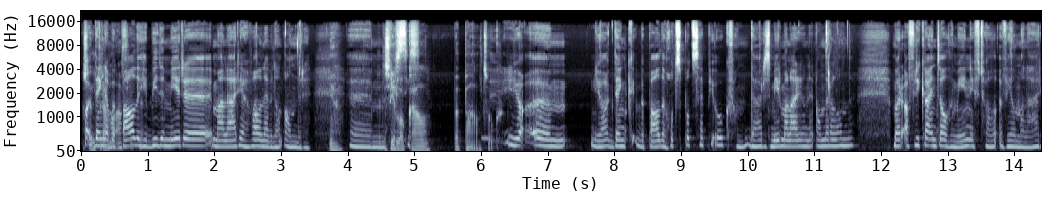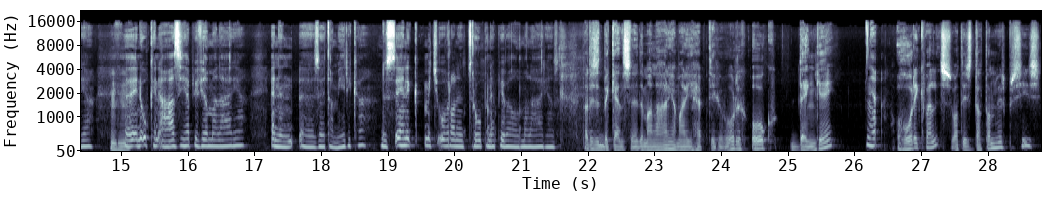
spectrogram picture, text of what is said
Oh, ik denk dat bepaalde gebieden meer eh, malaria-gevallen hebben dan andere. Ja, dat is precies. lokaal bepaald ook. Ja, ehm, ja, ik denk bepaalde hotspots heb je ook. Van, daar is meer malaria dan in andere landen. Maar Afrika in het algemeen heeft wel veel malaria. Mhm. Eh, en ook in Azië heb je veel malaria. En in eh, Zuid-Amerika. Dus eigenlijk een beetje overal in de tropen heb je wel malaria. Dat is het bekendste, de malaria. Maar je hebt tegenwoordig ook dengue. Ja. Hoor ik wel eens. Wat is dat dan weer precies?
